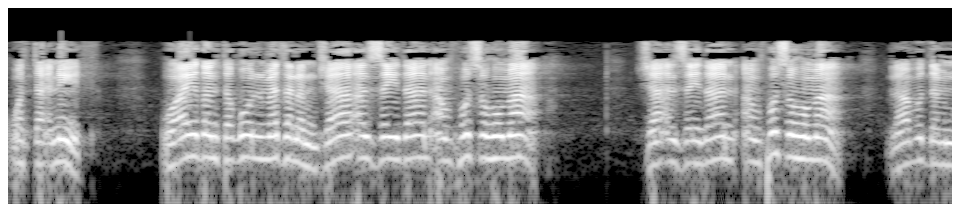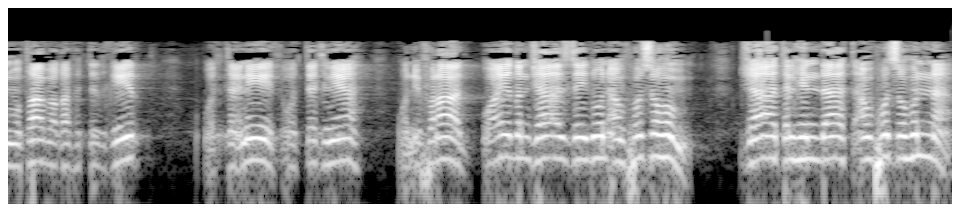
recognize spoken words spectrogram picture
والتأنيث. وأيضا تقول مثلا جاء الزيدان أنفسهما جاء الزيدان أنفسهما. لا بد من مطابقة في التذكير والتأنيث والتثنية والإفراد. وأيضا جاء الزيدون أنفسهم جاءت الهندات أنفسهن.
